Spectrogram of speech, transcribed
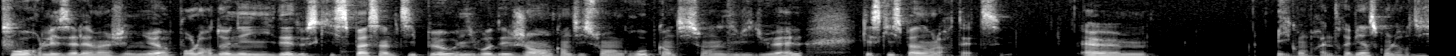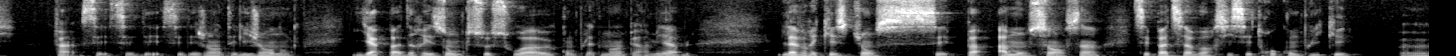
pour les élèves ingénieurs, pour leur donner une idée de ce qui se passe un petit peu au niveau des gens, quand ils sont en groupe, quand ils sont individuels, qu'est-ce qui se passe dans leur tête. Euh, ils comprennent très bien ce qu'on leur dit. Enfin, c'est des, gens intelligents, donc il n'y a pas de raison que ce soit euh, complètement imperméable. La vraie question, c'est pas, à mon sens, hein, c'est pas de savoir si c'est trop compliqué euh,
